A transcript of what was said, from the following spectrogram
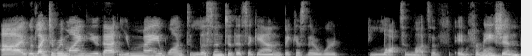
I would like to remind you that you may want to listen to this again because there were lots and lots of information.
